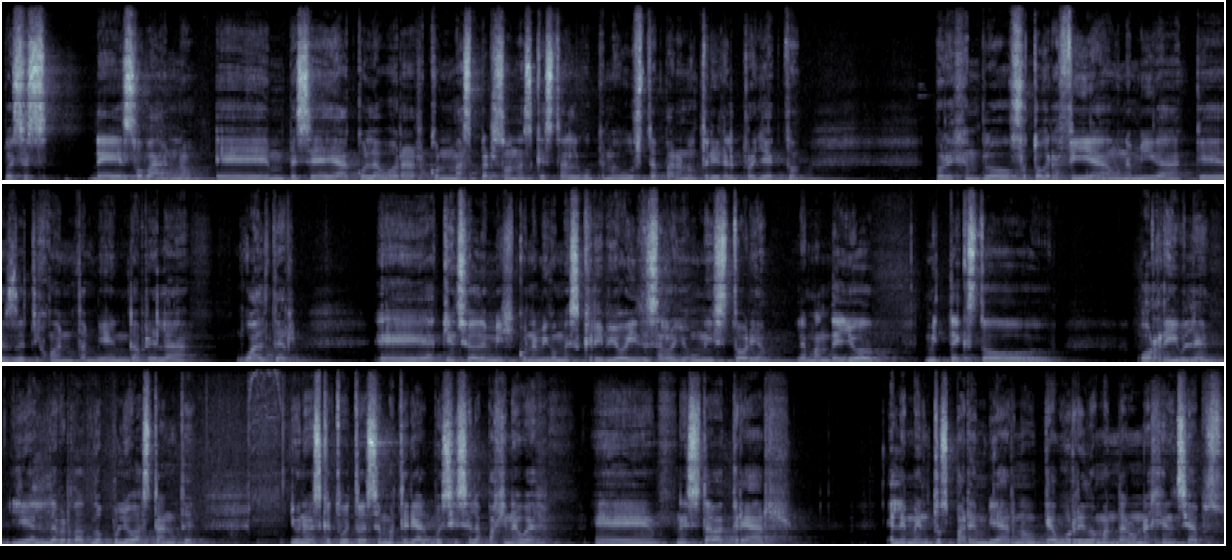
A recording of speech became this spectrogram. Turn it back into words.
pues es, de eso va, ¿no? Eh, empecé a colaborar con más personas, que está algo que me gusta para nutrir el proyecto. Por ejemplo, fotografía, una amiga que es de Tijuana también, Gabriela Walter eh, aquí en Ciudad de México un amigo me escribió y desarrolló una historia. Le mandé yo mi texto horrible y él de verdad lo pulió bastante. Y una vez que tuve todo ese material, pues hice la página web. Eh, necesitaba crear elementos para enviar, ¿no? Qué aburrido mandar a una agencia pues,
